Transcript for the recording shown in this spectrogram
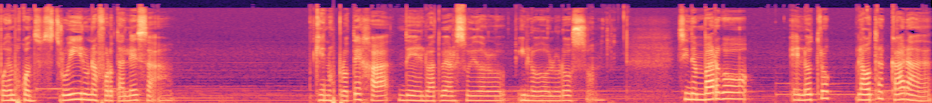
podemos construir una fortaleza que nos proteja de lo adverso y, lo doloroso. Sin embargo, el otro, la otra cara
